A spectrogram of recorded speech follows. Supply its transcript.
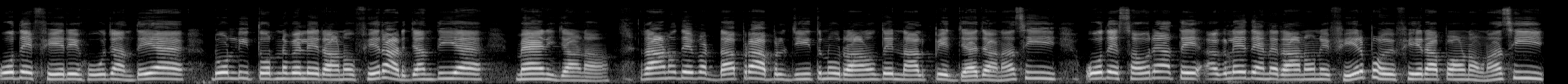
ਉਹਦੇ ਫੇਰੇ ਹੋ ਜਾਂਦੇ ਐ। ਡੋਲੀ ਤੁਰਨ ਵੇਲੇ ਰਾਣੋ ਫੇਰ ਅੜ ਜਾਂਦੀ ਹੈ ਮੈਂ ਨਹੀਂ ਜਾਣਾ। ਰਾਣੋ ਦੇ ਵੱਡਾ ਭਰਾ ਬਲਜੀਤ ਨੂੰ ਰਾਣੋ ਦੇ ਨਾਲ ਭੇਜਿਆ ਜਾਣਾ ਸੀ। ਉਹਦੇ ਸਹੁਰਿਆਂ ਤੇ ਅਗਲੇ ਦਿਨ ਰਾਣੋ ਨੇ ਫੇਰ ਫੇਰਾ ਪਾਉਣ ਆਉਣਾ ਸੀ।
